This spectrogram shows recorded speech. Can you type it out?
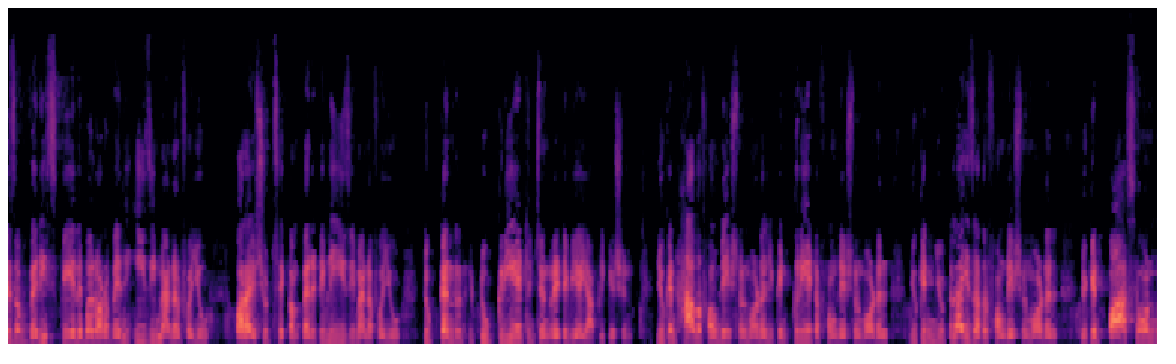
is a very scalable or a very easy manner for you or I should say comparatively easy manner for you to, to create generative AI application. You can have a foundational model, you can create a foundational model, you can utilize other foundational model, you can pass on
